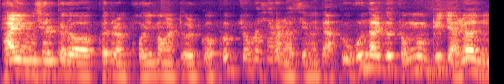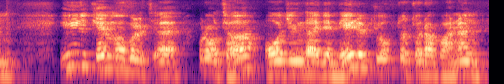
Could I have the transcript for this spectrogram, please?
다행스럽게도 그들은 포위망을 뚫고 극적으로 살아났습니다. 그 훗날 그 종군 기자는 이 제목으로서 오직 나에게 내일을 주옵소서라고 하는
